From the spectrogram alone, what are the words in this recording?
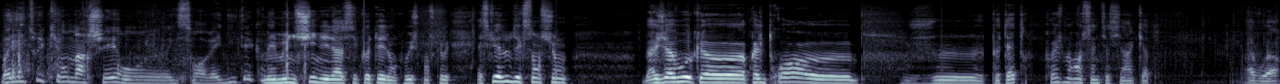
Bah, les trucs qui ont marché, on- ils sont en réédité quand Mais même. Munshin il est à ses côtés, donc oui, je pense que oui. Est-ce qu'il y a d'autres extensions? Bah, J'avoue qu'après le 3, euh, pff, je... peut-être. Après, je me renseigne s'il y a un 4. À voir.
